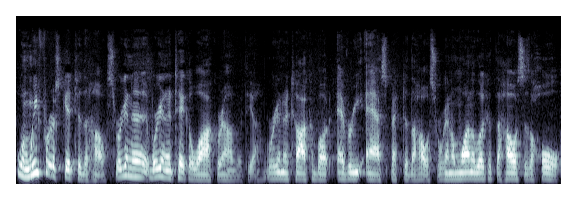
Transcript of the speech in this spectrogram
when we first get to the house, we're gonna we're gonna take a walk around with you. We're gonna talk about every aspect of the house. We're gonna want to look at the house as a whole.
